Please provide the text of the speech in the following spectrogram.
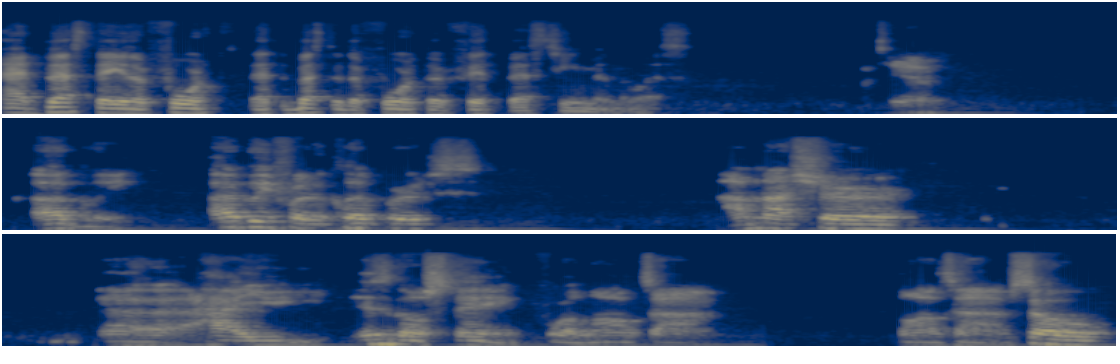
at best they're the fourth at the best they're the fourth or fifth best team in the West. Yeah. Ugly. Ugly for the Clippers. I'm not sure uh, how you this is gonna sting for a long time. Long time. So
